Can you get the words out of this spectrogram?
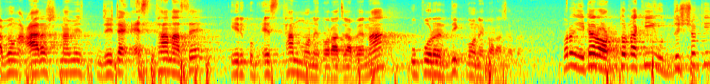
এবং আরশ নামে যেটা স্থান আছে, এরকম স্থান মনে করা যাবে না, উপরের দিক মনে করা যাবে না। বরং এটার অর্থটা কি, উদ্দেশ্য কি,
